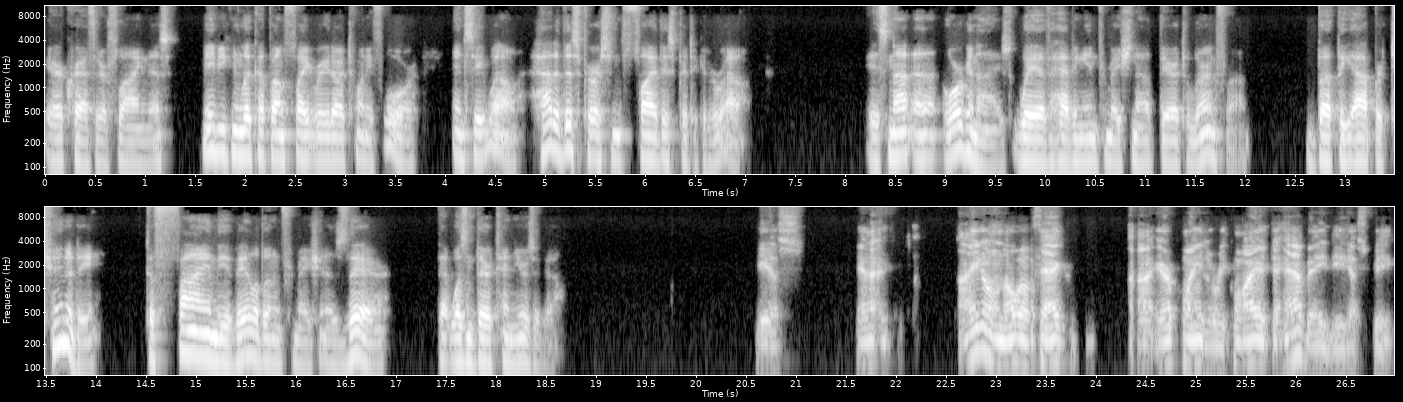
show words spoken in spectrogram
aircraft that are flying this, maybe you can look up on Flight Radar 24 and say, well, how did this person fly this particular route? It's not an organized way of having information out there to learn from, but the opportunity to find the available information is there that wasn't there 10 years ago. Yes. And I, I don't know if ag, uh, airplanes are required to have ADSB.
